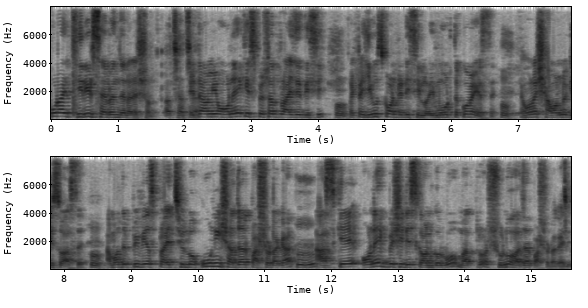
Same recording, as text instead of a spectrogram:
কোরাই থ্রির সেভেন জেনারেশন আচ্ছা আচ্ছা। এটা আমি অনেক স্পেশাল প্রাইজে দিছি। একটা হিউজ কোয়ান্টিটি ছিল এই মুহূর্তে কমে গেছে। এখন সামান্য কিছু আছে। আমাদের প্রিভিয়াস প্রাইস ছিল উনিশ হাজার পাঁচশো টাকা। আজকে অনেক বেশি ডিসকাউন্ট করব মাত্র ষোলো হাজার পাঁচশো টাকায় দিব।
